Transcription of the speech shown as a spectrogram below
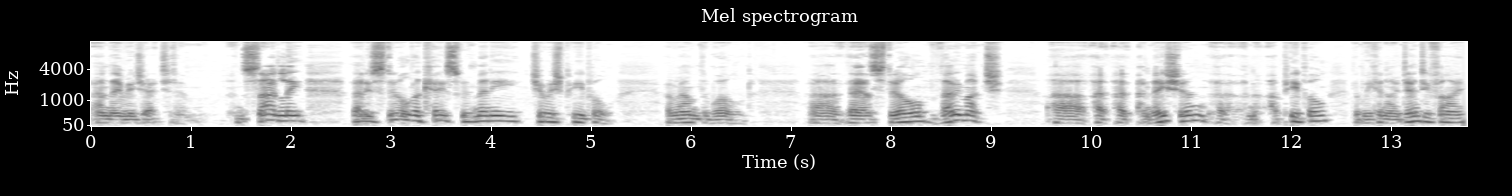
and they rejected him. And sadly, that is still the case with many Jewish people around the world. Uh, they are still very much uh, a, a, nation, uh, a people that we can identify,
